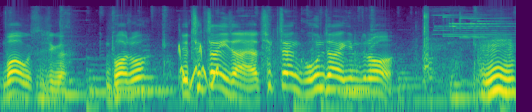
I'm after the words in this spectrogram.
뭐 하고 있어 지금? 도와줘? 이거 책장이잖아. 야, 책장 그거 혼자 하기 힘들어. 응.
